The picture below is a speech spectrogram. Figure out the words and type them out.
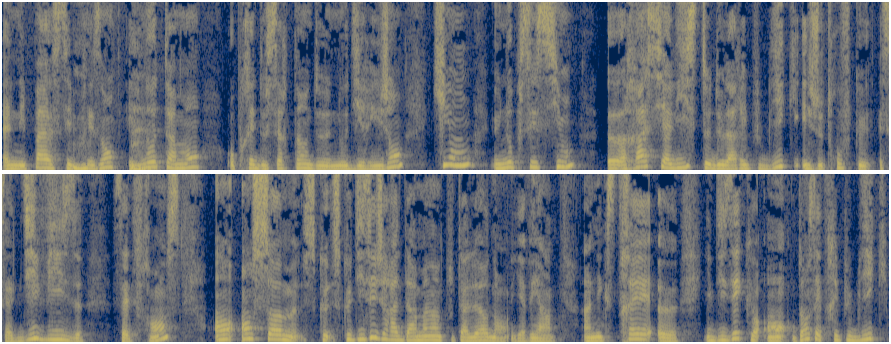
elle n'est pas assez présente et notamment auprès de certains de nos dirigeants qui ont une obsession euh, racialiste de la République et je trouve que ça divise cette France. En, somme, ce que, ce que, disait Gérald Darmanin tout à l'heure, il y avait un, extrait, euh, il disait que dans cette République,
